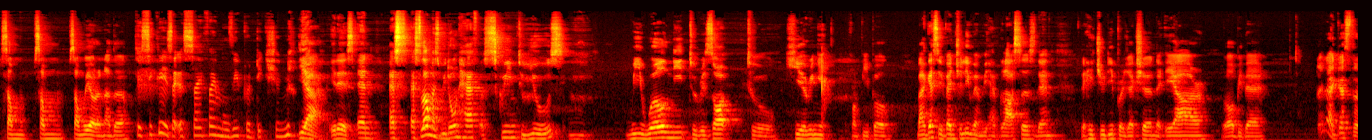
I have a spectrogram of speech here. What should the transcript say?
some some some way or another Basically, it's like a sci-fi movie prediction. yeah it is and as as long as we don't have a screen to use we will need to resort to hearing it from people but i guess eventually when we have glasses then the hud projection the ar will all be there Then I guess the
